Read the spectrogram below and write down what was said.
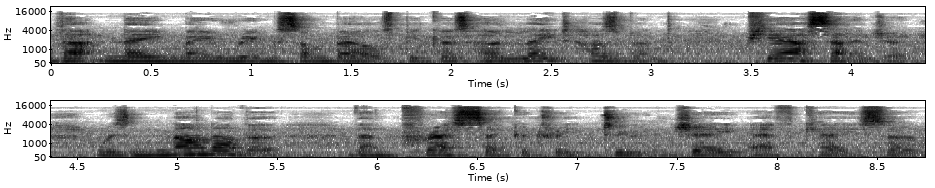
that name may ring some bells because her late husband, Pierre Salinger, was none other than press secretary to JFK. So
